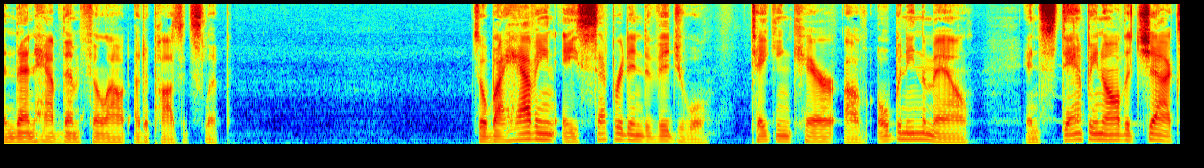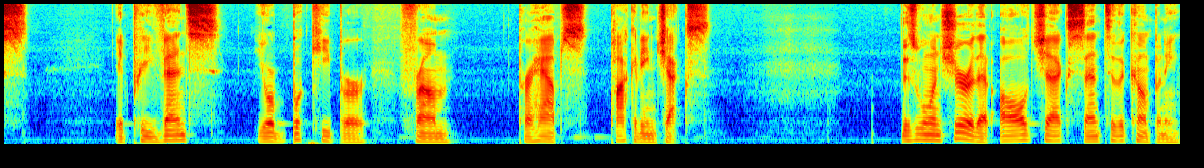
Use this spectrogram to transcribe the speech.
and then have them fill out a deposit slip. So, by having a separate individual taking care of opening the mail and stamping all the checks, it prevents your bookkeeper from perhaps pocketing checks. This will ensure that all checks sent to the company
